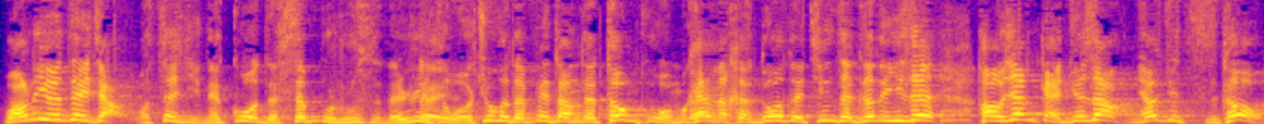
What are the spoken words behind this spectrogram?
王力宏在讲，我这几年过得生不如死的日子，我就过得非常的痛苦。我们看了很多的精神科的医生，好像感觉上你要去指控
